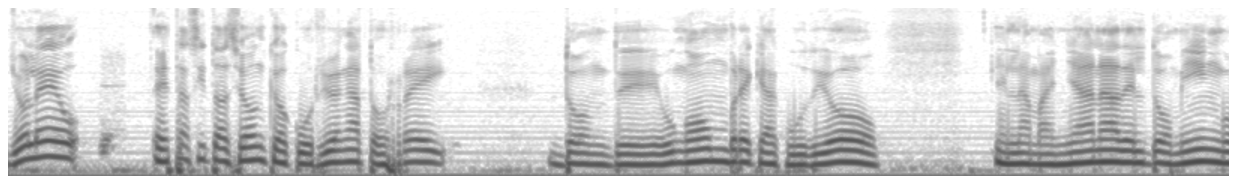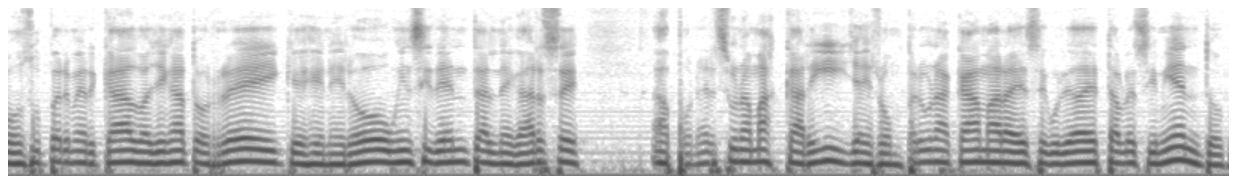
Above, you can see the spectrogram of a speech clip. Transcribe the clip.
Yo leo esta situación que ocurrió en Atorrey, donde un hombre que acudió en la mañana del domingo a un supermercado allí en Atorrey, que generó un incidente al negarse a ponerse una mascarilla y romper una cámara de seguridad de establecimiento.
